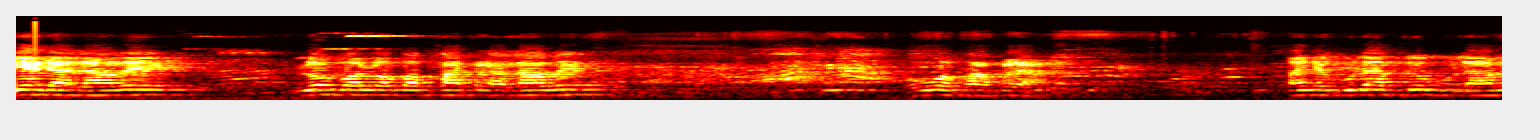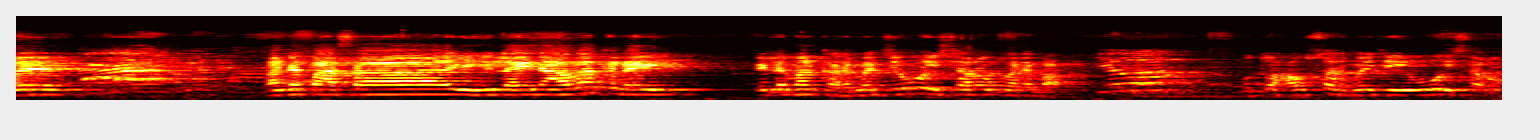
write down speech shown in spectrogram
પેડા લાવે લોબા લોબા ફાકડા લાવે. ઓવા ફાફડા અને ગુલાબ લાવે. અને પાછા એ લઈને આવે કે નહીં? એટલે મારા ઘરમાં જેવો ઈશારો કરે બાપ. હું તો હાઉસ સરભાઈ જે એવો ઈશારો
